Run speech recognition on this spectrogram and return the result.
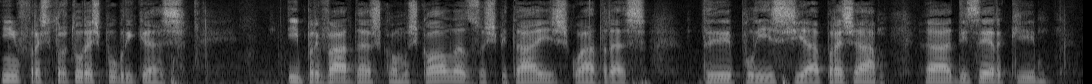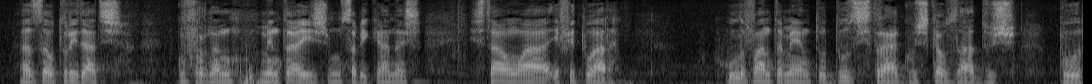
infraestruturas públicas e privadas como escolas, hospitais, quadras de polícia. Para já a dizer que as autoridades governamentais moçambicanas estão a efetuar o levantamento dos estragos causados por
